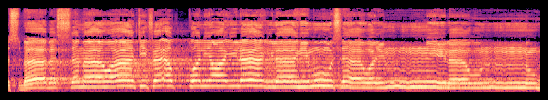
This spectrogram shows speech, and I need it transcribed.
أسباب السماوات فأطلع إلى إله موسى وإني لأظنه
